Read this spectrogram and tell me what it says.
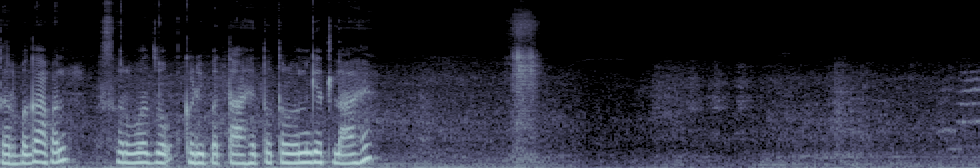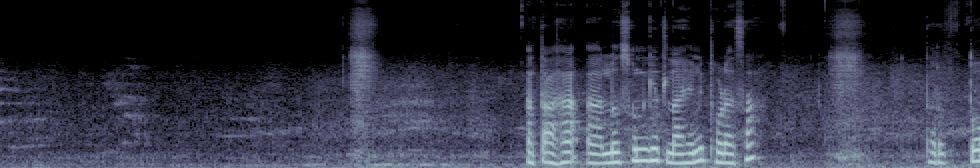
तर बघा आपण सर्व जो कढीपत्ता आहे तो तळून आहे. आता हा लसूण घेतला आहे मी थोडासा. तर तो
